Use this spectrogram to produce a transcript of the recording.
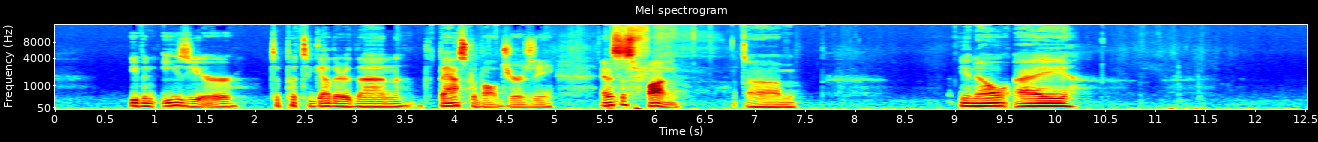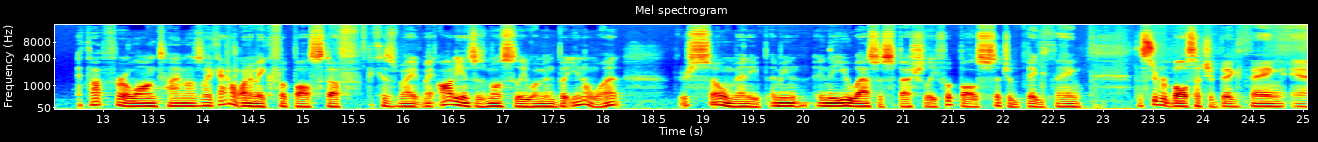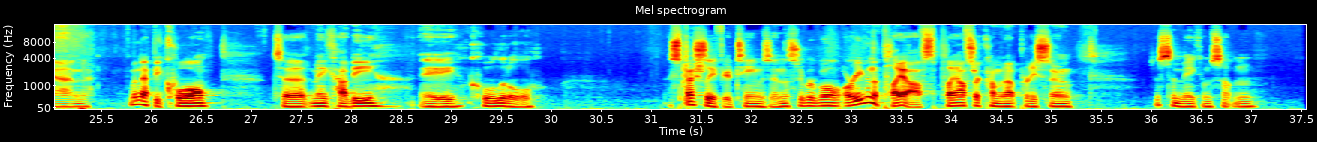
even easier to put together than the basketball jersey. And this is fun. Um, you know, I I thought for a long time, I was like, I don't want to make football stuff because my, my audience is mostly women, but you know what? There's so many. I mean, in the US especially, football is such a big thing. The Super Bowl is such a big thing, and wouldn't that be cool to make hubby a cool little, especially if your team's in the Super Bowl or even the playoffs. Playoffs are coming up pretty soon. Just to make them something,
